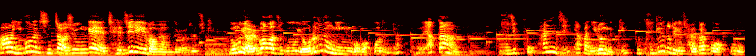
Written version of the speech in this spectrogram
아 이거는 진짜 아쉬운 게 재질이 마음에 안 들어요 솔직히. 너무 얇아가지고 여름용인 것 같거든요. 약간 부지포, 한지? 약간 이런 느낌? 구김도 되게 잘 갈 것 같고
